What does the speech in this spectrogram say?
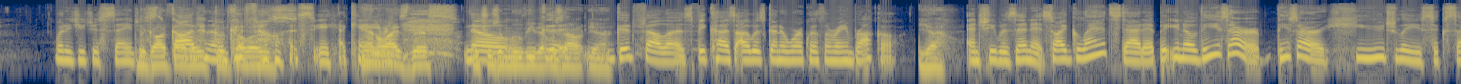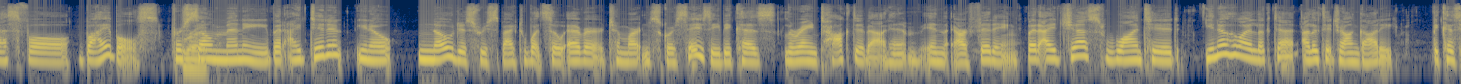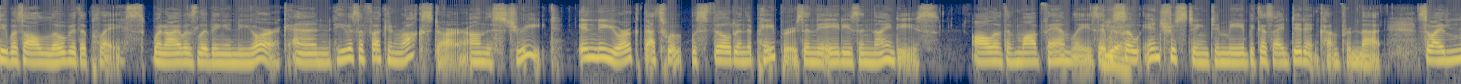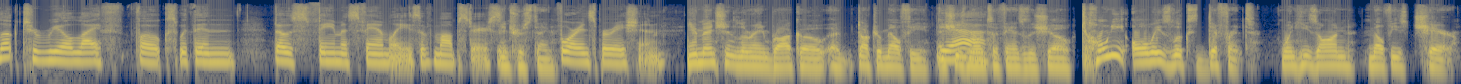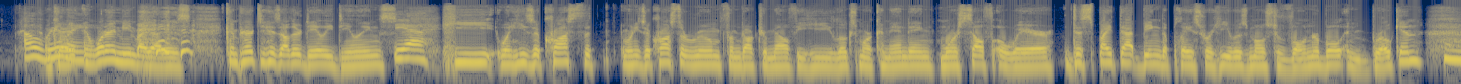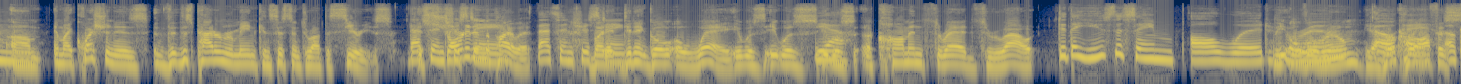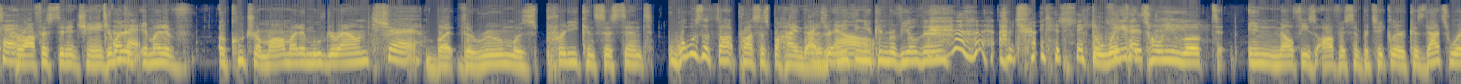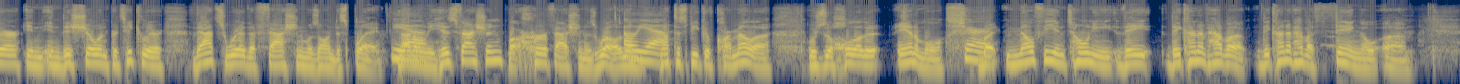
what did you just say? Just Godfather, God, no, Goodfellas, Goodfellas. See, I can't even- Analyze this, which was a No, movie that was Good- out. Yeah, Goodfellas, because I was going to work with Lorraine Bracco yeah, and she was in it. So I glanced at it, but you know, these are these are hugely successful Bibles for so many, but I didn't, you know, no disrespect whatsoever to Martin Scorsese because Lorraine talked about him in our fitting, but I just wanted, you know who I looked at? I looked at John Gotti because he was all over the place when I was living in New York and he was a fucking rock star on the street. In New York, that's what was filled in the papers in the 80s and 90s. All of the mob families. It was Yeah. so interesting to me because I didn't come from that. So I looked to real life folks within those famous families of mobsters interesting. for inspiration. You mentioned Lorraine Bracco, uh, Dr. Melfi, as she's known to fans of the show. Tony always looks different when he's on Melfi's chair. Oh, Okay, really? and what I mean by that is, compared to his other daily dealings, Yeah. he when he's across the when he's across the room from Dr. Melfi, he looks more commanding, more self-aware. Despite that being the place where he was most vulnerable and broken, Hmm. um, and my question is, th- this pattern remained consistent throughout the series. That's it started in the pilot. That's interesting, But it didn't go away. It was it was it was a common thread throughout Did they use the same all wood the oval room. Oh, yeah, Oh, her, okay. her office Okay. her office didn't change. It might have it might have accoutrement might have moved around. Sure. But the room was pretty consistent. What was the thought process behind that? I Is there anything you can reveal there? I'm trying to think. the way that Tony looked in Melfi's office in particular, because that's where, in, in this show in particular, that's where the fashion was on display. Yeah. Not only his fashion, but her fashion as well. And Oh, then yeah. Not to speak of Carmela, which is a whole other animal. Sure. But Melfi and Tony, they they kind of have a they kind of have a thing uh,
